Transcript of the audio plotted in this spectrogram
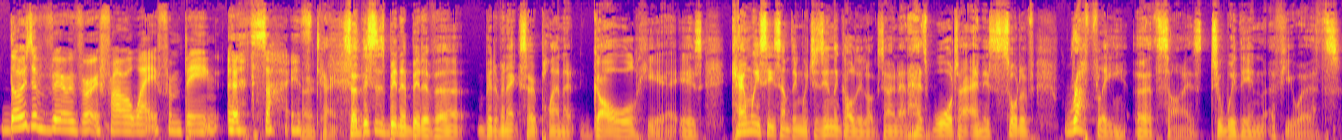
those are very very far away from being Earth-sized. Okay, so this has been a bit of a bit of an exoplanet goal here. Is can we see something which is in the Goldilocks zone and has water and is sort of roughly Earth-sized to within a few Earths?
